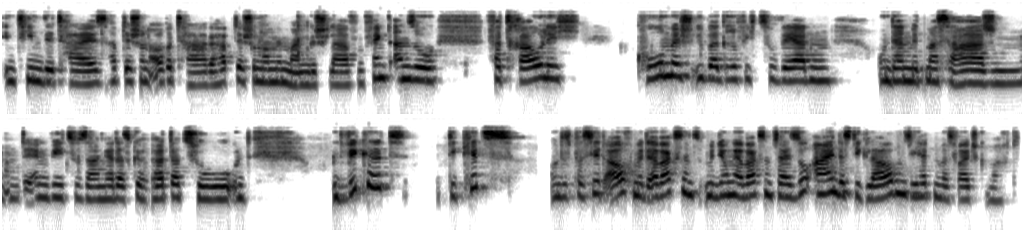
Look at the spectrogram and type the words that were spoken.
Intimdetails. Habt ihr schon eure Tage? Habt ihr schon mal mit dem Mann geschlafen? Fängt an so vertraulich, komisch, übergriffig zu werden und dann mit Massagen und irgendwie zu sagen, ja, das gehört dazu und entwickelt die Kids und es passiert auch mit Erwachsenen, mit jungen Erwachsenen so ein, dass die glauben, sie hätten was falsch gemacht,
